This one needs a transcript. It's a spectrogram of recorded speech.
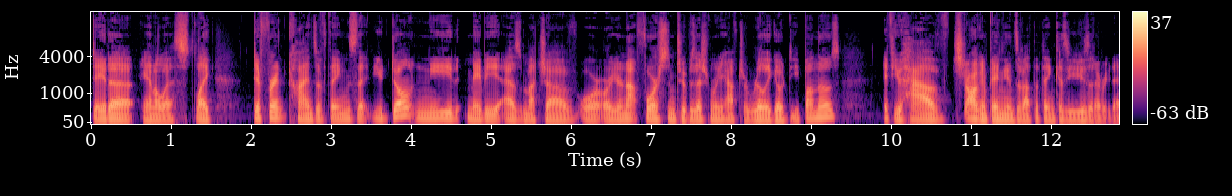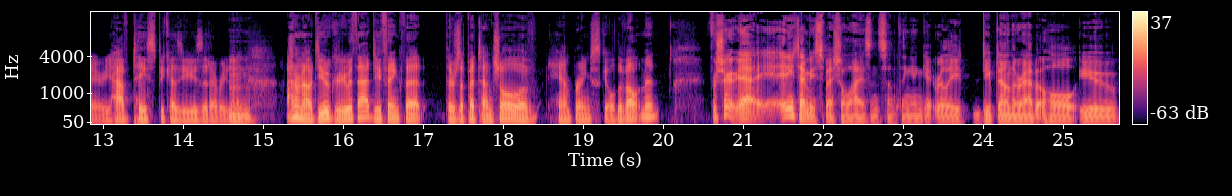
data analyst. Like different kinds of things that you don't need maybe as much of or or you're not forced into a position where you have to really go deep on those if you have strong opinions about the thing because you use it every day or you have taste because you use it every day. Mm. I don't know. Do you agree with that? Do you think that there's a potential of hampering skill development? For sure, yeah. Anytime you specialize in something and get really deep down the rabbit hole, you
